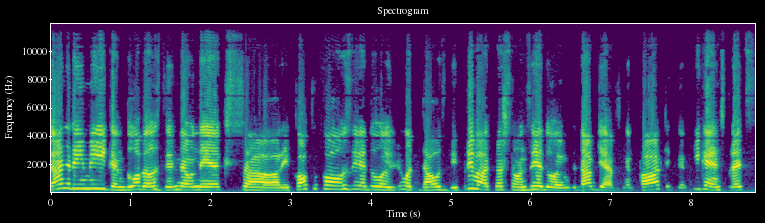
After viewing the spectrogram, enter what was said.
gan Rīgā, gan Dobeles dzirnavnieks, arī Coca-Cola ziedoja. Ļoti daudz bija privātpersonu ziedojumu, gan apģērbs, gan pārtika, gan higiēnas preces.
